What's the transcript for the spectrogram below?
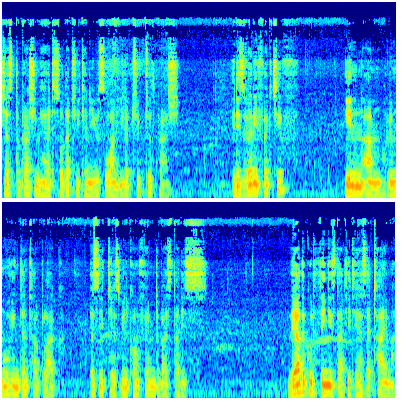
just the brushing head so that you can use one electric toothbrush. It is very effective in um, removing dental plaque as it has been confirmed by studies. The other good thing is that it has a timer.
